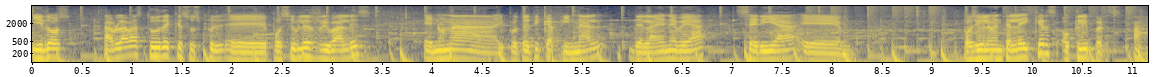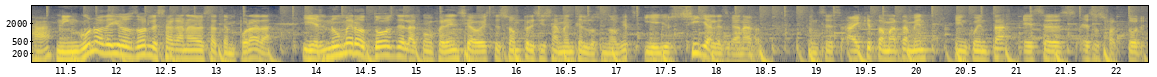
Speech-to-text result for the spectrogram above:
Y dos, hablabas tú de que sus eh, posibles rivales en una hipotética final de la NBA sería eh, posiblemente Lakers o Clippers. Ajá. Ninguno de ellos dos les ha ganado esta temporada. Y el número 2 de la conferencia oeste son precisamente los Nuggets y ellos sí ya les ganaron. Entonces hay que tomar también en cuenta esos, esos factores.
